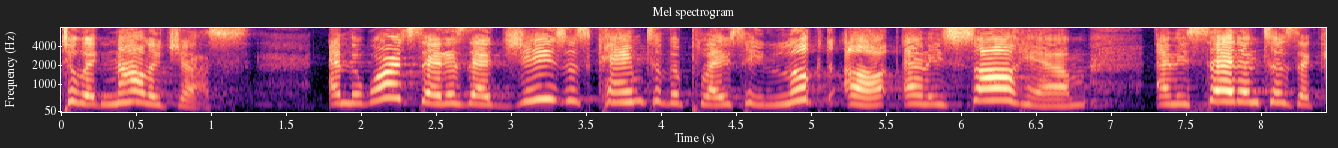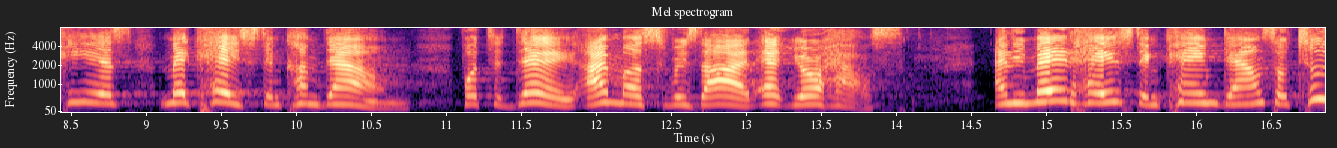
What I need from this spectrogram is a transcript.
to acknowledge us. And the word said is that Jesus came to the place, he looked up and he saw him, and he said unto Zacchaeus, Make haste and come down, for today I must reside at your house. And he made haste and came down. So, two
